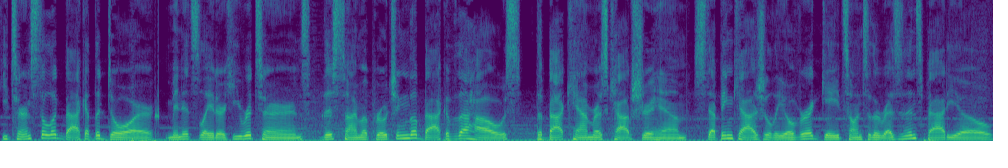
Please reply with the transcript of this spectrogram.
He turns to look back at the door. Minutes later, he returns, this time approaching the back of the house. The back cameras capture him, stepping casually over a gate onto the residence patio.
